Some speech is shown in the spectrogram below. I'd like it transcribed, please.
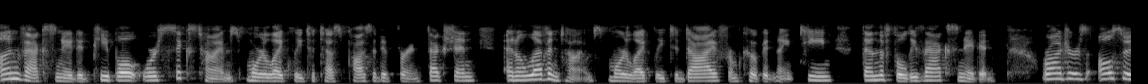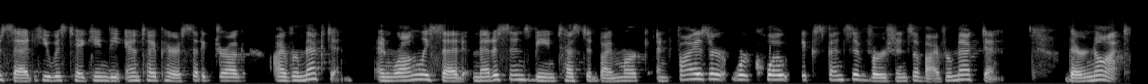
unvaccinated people were six times more likely to test positive for infection and 11 times more likely to die from COVID 19 than the fully vaccinated. Rodgers also said he was taking the antiparasitic drug ivermectin and wrongly said medicines being tested by Merck and Pfizer were, quote, expensive versions of ivermectin. They're not.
